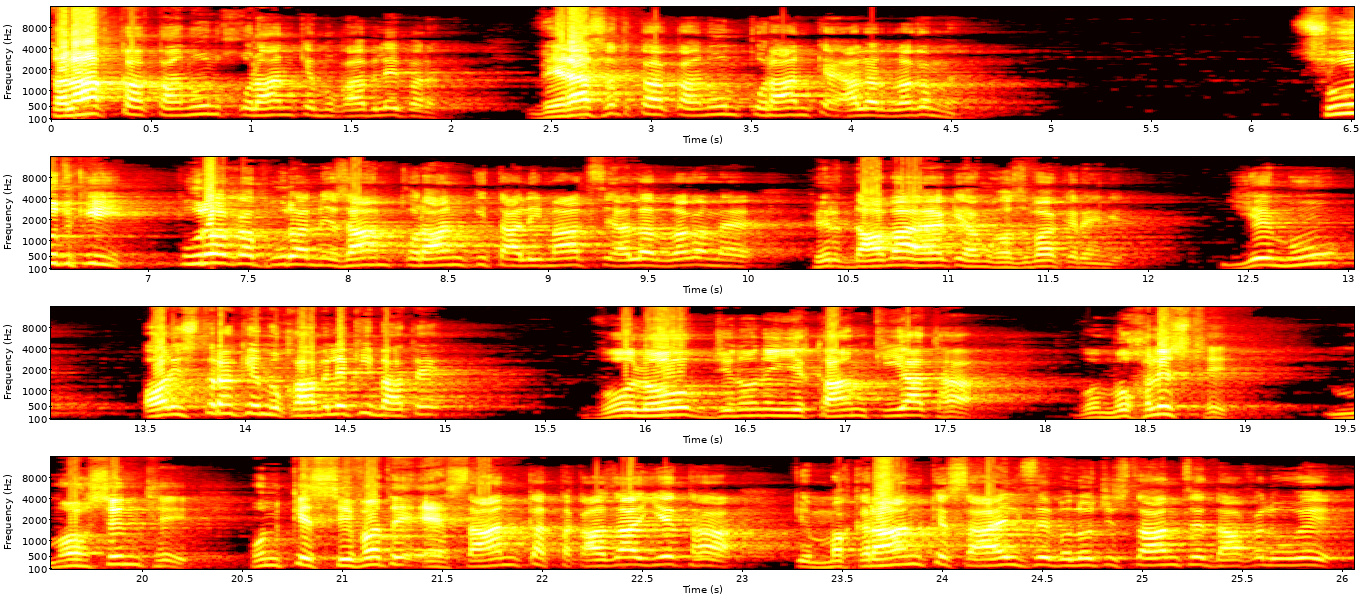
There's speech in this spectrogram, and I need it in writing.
طلاق کا قانون قرآن کے مقابلے پر ہے۔ وراثت کا قانون قرآن کے رغم ہے۔ سود کی پورا کا پورا نظام قرآن کی تعلیمات سے رغم ہے۔ پھر دعویٰ ہے کہ ہم غذبہ کریں گے۔ یہ منہ اور اس طرح کے مقابلے کی باتیں وہ لوگ جنہوں نے یہ کام کیا تھا، وہ مخلص تھے، محسن تھے، ان کے صفت احسان کا تقاضا یہ تھا کہ مکران کے ساحل سے، بلوچستان سے داخل ہوئے،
